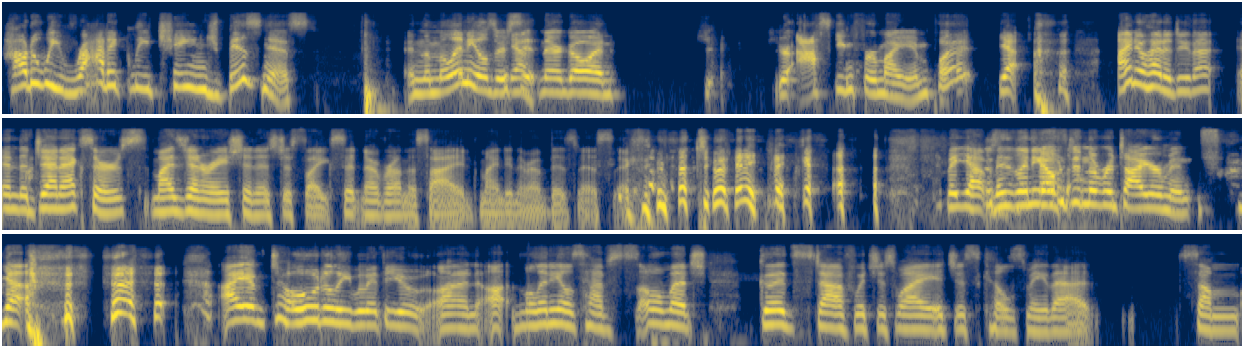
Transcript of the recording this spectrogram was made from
How do we radically change business? And the millennials are yeah. sitting there going you're asking for my input? Yeah I know how to do that. And the Gen Xers, my generation, is just like sitting over on the side, minding their own business. They're not doing anything. but yeah, just millennials in the retirements. Yeah, I am totally with you on uh, millennials have so much good stuff, which is why it just kills me that some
